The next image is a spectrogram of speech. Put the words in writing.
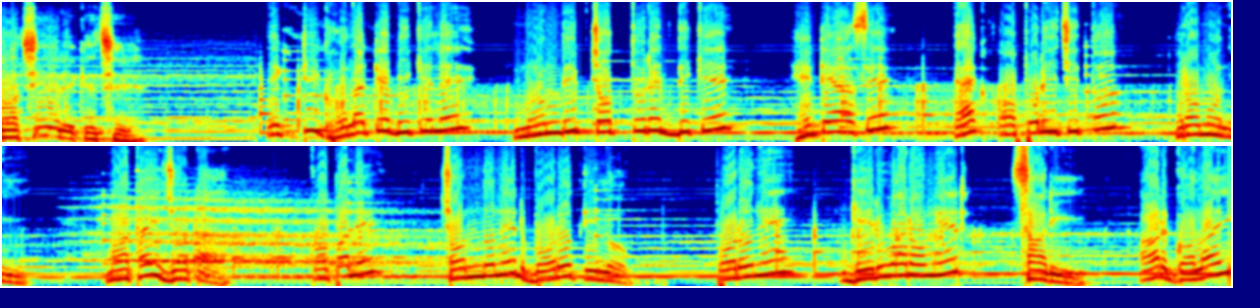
বাঁচিয়ে রেখেছে। একটি ঘোলাটে বিকেলে মন্দির চত্বরের দিকে হেঁটে আসে এক অপরিচিত রমণী। মাথায় জটা, কপালে চন্দনের বড় তিলক পরনে গেরুয়া রঙের শাড়ি আর গলায়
